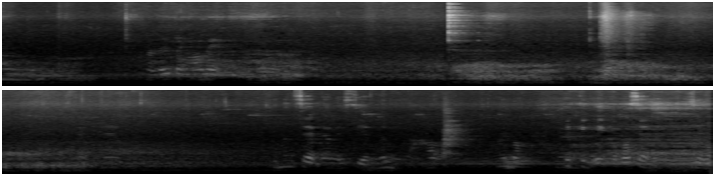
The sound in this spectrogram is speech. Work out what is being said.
อืมมันเลยต้องมาแวะกินเออคือมันเสร็จอย่างในเสียงเงินหนาเท่าไหร่ไม่บอกไม่กินเองก็บ่เสร็จใช่ไหม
